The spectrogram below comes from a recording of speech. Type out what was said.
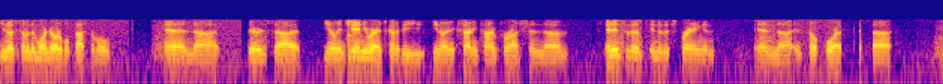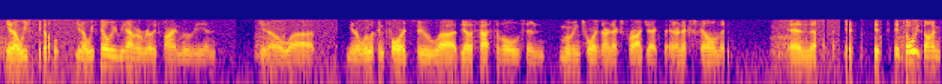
you know some of the more notable festivals. And uh there's uh you know in January it's going to be you know an exciting time for us and um and into the into the spring and and uh and so forth. Uh you know we feel you know we feel we, we have a really fine movie and you know uh you know we're looking forward to uh the other festivals and moving towards our next project and our next film. And and uh, it's it's it's always ongoing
